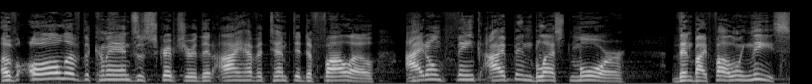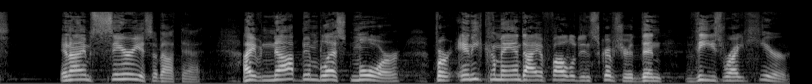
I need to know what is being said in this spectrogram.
Of all of the commands of Scripture that I have attempted to follow, I don't think I've been blessed more than by following these. And I'm serious about that. I have not been blessed more for any command I have followed in Scripture than these right here.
